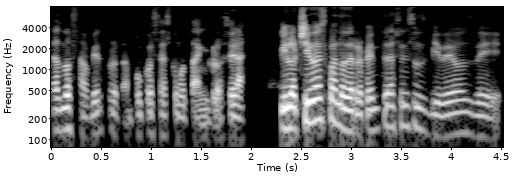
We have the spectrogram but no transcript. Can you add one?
hazlo saber, pero tampoco seas como tan grosera. Y lo chido es cuando de repente hacen sus videos de,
